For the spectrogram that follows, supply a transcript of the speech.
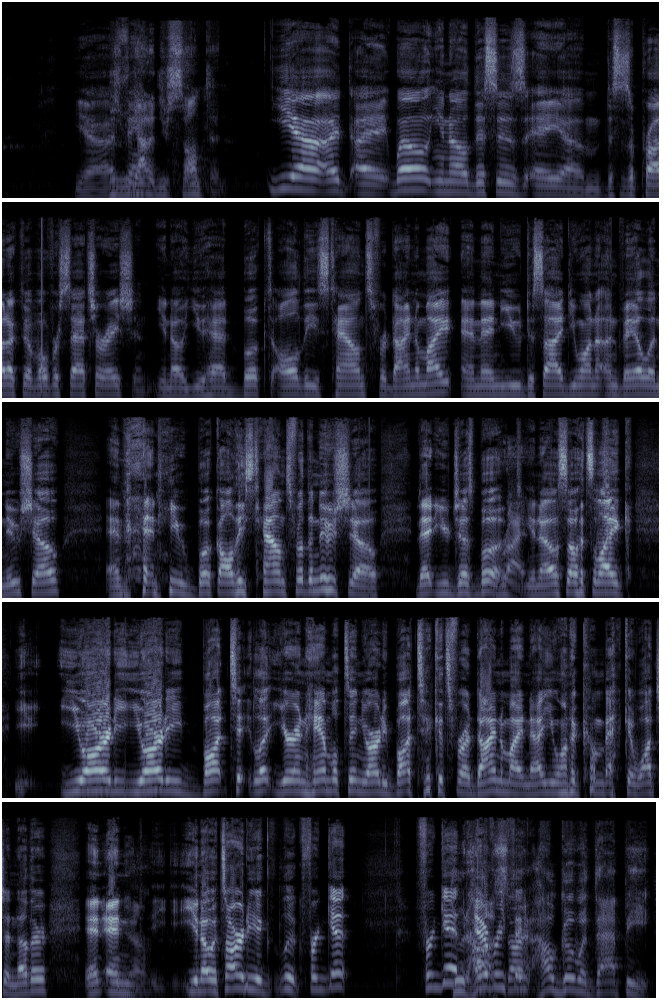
Yeah. Because we got to do something Yeah, I, I, well, you know, this is a, um, this is a product of oversaturation. You know, you had booked all these towns for Dynamite, and then you decide you want to unveil a new show, and then you book all these towns for the new show that you just booked. Right. You know, so it's like you, you already, you already bought. T- you're in Hamilton. You already bought tickets for a Dynamite. Now you want to come back and watch another, and and Yeah. you know, it's already a, look. Forget. Forget Dude, how, everything. sorry, how good would that be?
